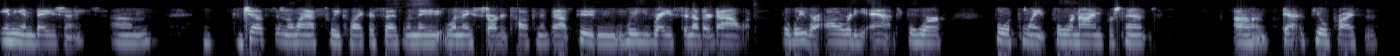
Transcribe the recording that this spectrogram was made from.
any invasion. Um, just in the last week, like I said, when they when they started talking about Putin, we raised another dollar, but we were already at four four point four nine percent uh, fuel prices,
